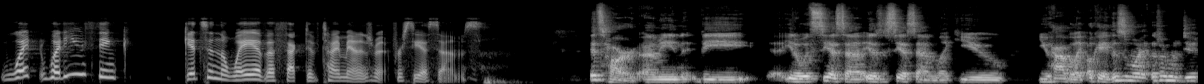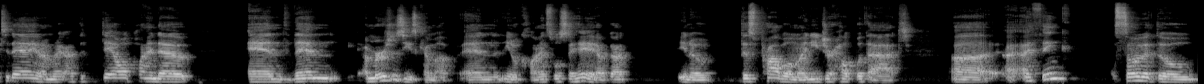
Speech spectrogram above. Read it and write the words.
what what do you think gets in the way of effective time management for CSMs? It's hard. I mean, the you know with CSM as a CSM, like you you have like okay, this is what this is what I'm going to do today, and I'm going to have the day all planned out, and then emergencies come up, and you know clients will say, hey, I've got you know this problem, I need your help with that. Uh, I, I think some of it though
